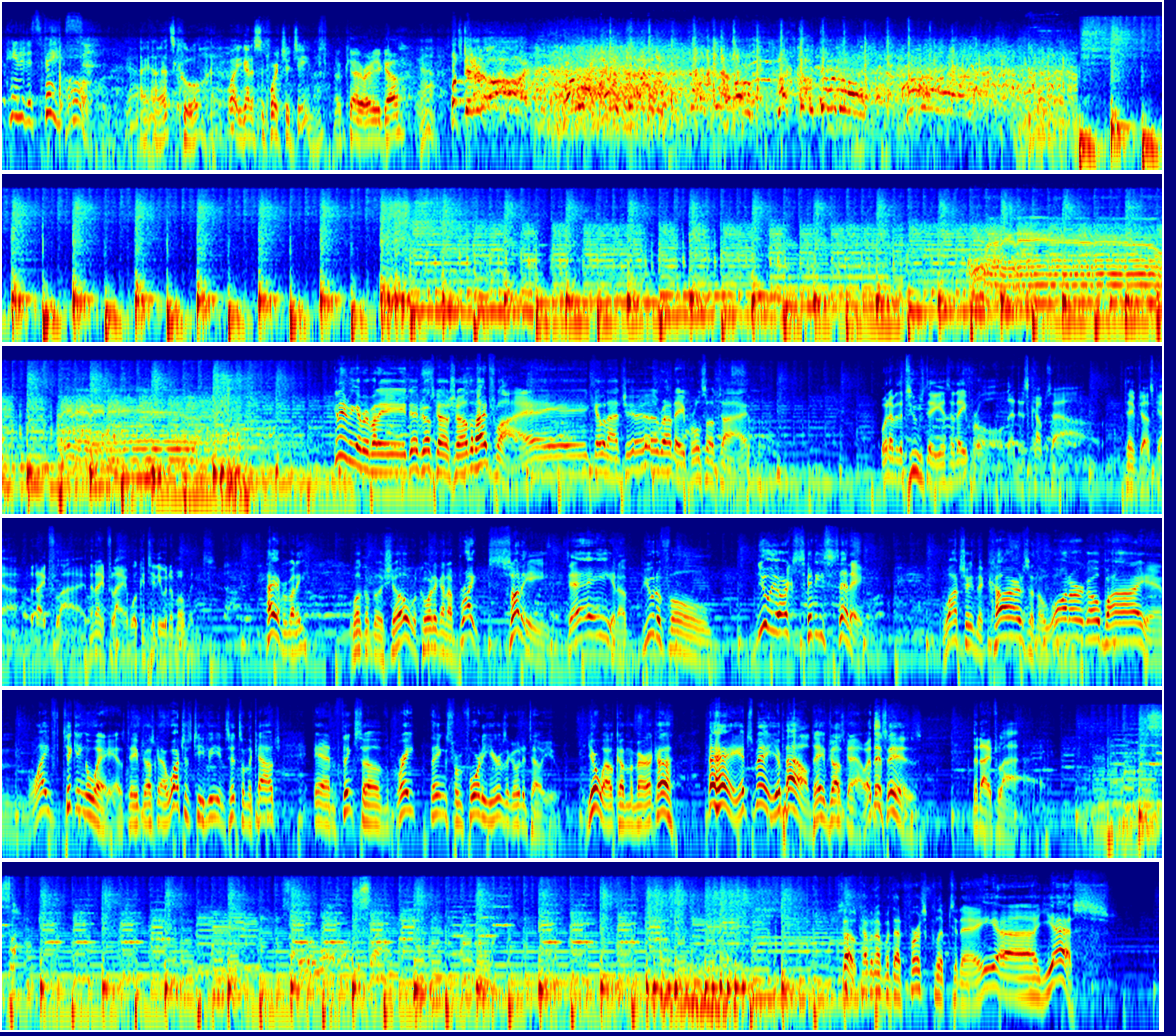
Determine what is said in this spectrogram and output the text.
painted his face. Yeah, yeah, that's cool. Well, you got to support your team, huh? Okay, ready to go? Yeah. Let's get it on! All right, everybody. Dave Juskow Show, The Night Fly, coming at you around April sometime. Whatever the Tuesday is in April that this comes out. Dave Juskow, The Night Fly. The Night Fly will continue in a moment. Hi, everybody. Welcome to the show, recording on a bright, sunny day in a beautiful New York City setting. Watching the cars and the water go by and life ticking away as Dave Juskow watches TV and sits on the couch and thinks of great things from 40 years ago to tell you. You're welcome, America. Hey, it's me, your pal, Dave Juskow, and this is The Nightfly. So, coming up with that first clip today, uh, yes,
